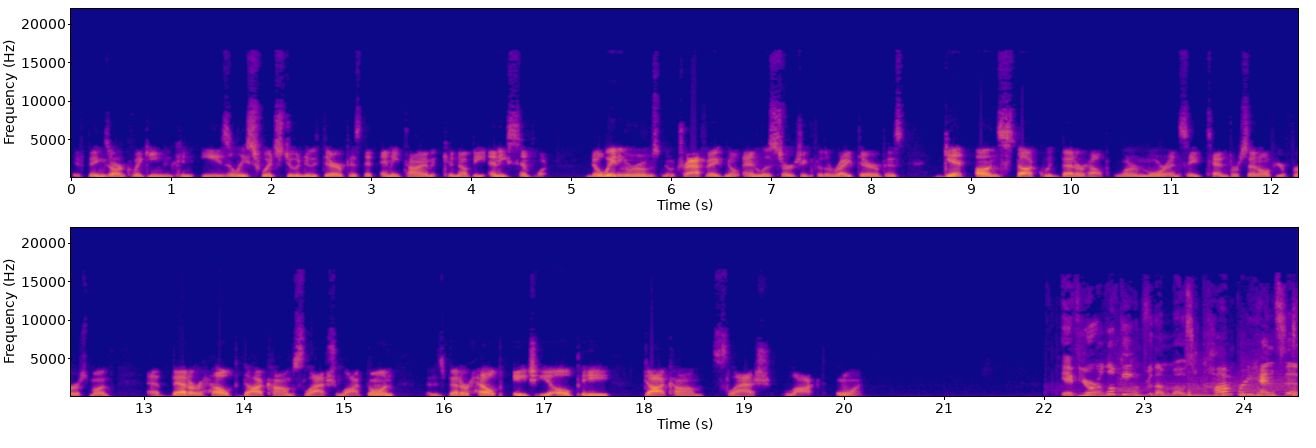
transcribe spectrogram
If things aren't clicking, you can easily switch to a new therapist at any time. It cannot be any simpler. No waiting rooms, no traffic, no endless searching for the right therapist. Get unstuck with BetterHelp. Learn more and save 10% off your first month at betterhelp.com slash locked on. That is betterhelp, H-E-L-P dot com slash locked on. If you're looking for the most comprehensive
